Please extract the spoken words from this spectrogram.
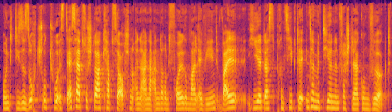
Und diese Suchtstruktur ist deshalb so stark, ich habe es ja auch schon in einer anderen Folge mal erwähnt, weil hier das Prinzip der intermittierenden Verstärkung wirkt.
